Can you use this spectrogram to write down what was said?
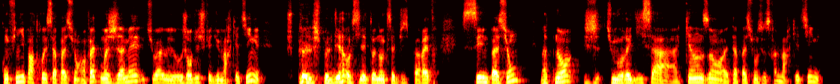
qu'on finit par trouver sa passion. En fait, moi, jamais, tu vois, aujourd'hui, je fais du marketing. Je peux, je peux le dire, aussi étonnant que ça puisse paraître, c'est une passion. Maintenant, tu m'aurais dit ça à 15 ans, ta passion, ce sera le marketing,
